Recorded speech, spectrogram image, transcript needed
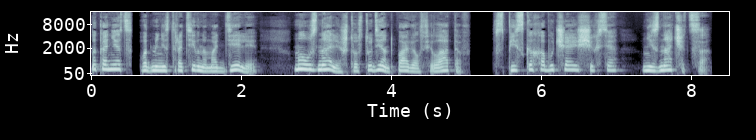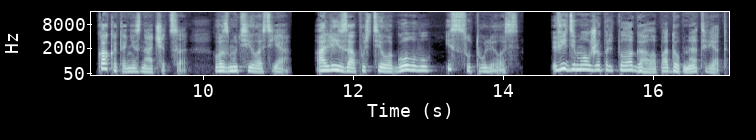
Наконец, в административном отделе мы узнали, что студент Павел Филатов в списках обучающихся не значится. «Как это не значится?» — возмутилась я. А Лиза опустила голову и ссутулилась. Видимо, уже предполагала подобный ответ.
